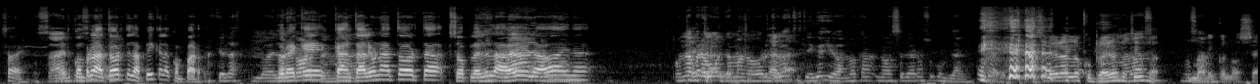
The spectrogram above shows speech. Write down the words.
¿sabes? Exacto, Compra la torta y la pica y la comparte. es que la- lo de la Pero es que cantarle una torta, soplarle la vela, la vaina. Una pregunta, mano. ¿Por qué los testigos de Jehová no, no celebran su cumpleaños? ¿No celebran los cumpleaños de hacen, no. Marico, no sé,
